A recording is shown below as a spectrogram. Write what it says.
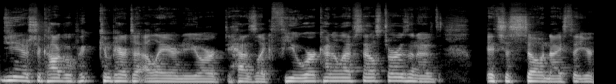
you know Chicago p- compared to LA or New York has like fewer kind of lifestyle stores, and it's, it's just so nice that you're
